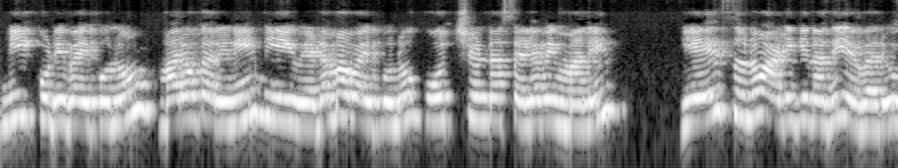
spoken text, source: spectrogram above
నీ కుడి వైపును మరొకరిని నీ ఎడమ వైపును కూర్చుండ సెలవిమ్మని యేసును అడిగినది ఎవరు?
